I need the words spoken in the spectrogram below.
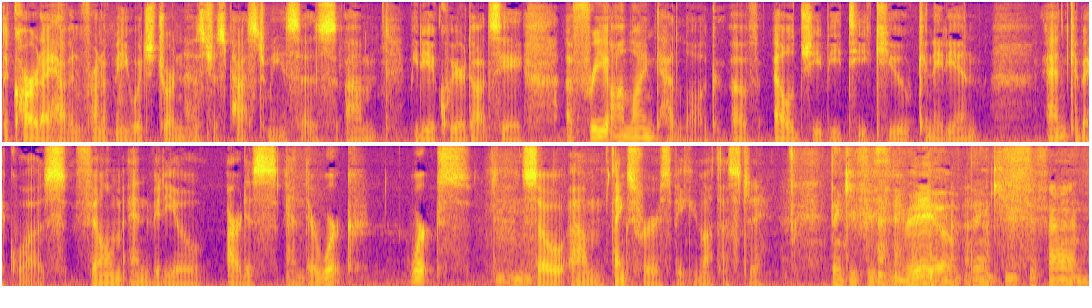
the card I have in front of me, which Jordan has just passed me, says um, MediaQueer.ca, a free online catalog of LGBTQ Canadian and Quebecois film and video artists and their work works. Mm-hmm. So um, thanks for speaking with us today. Thank you, Free City Radio. Thank you, Stefan.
